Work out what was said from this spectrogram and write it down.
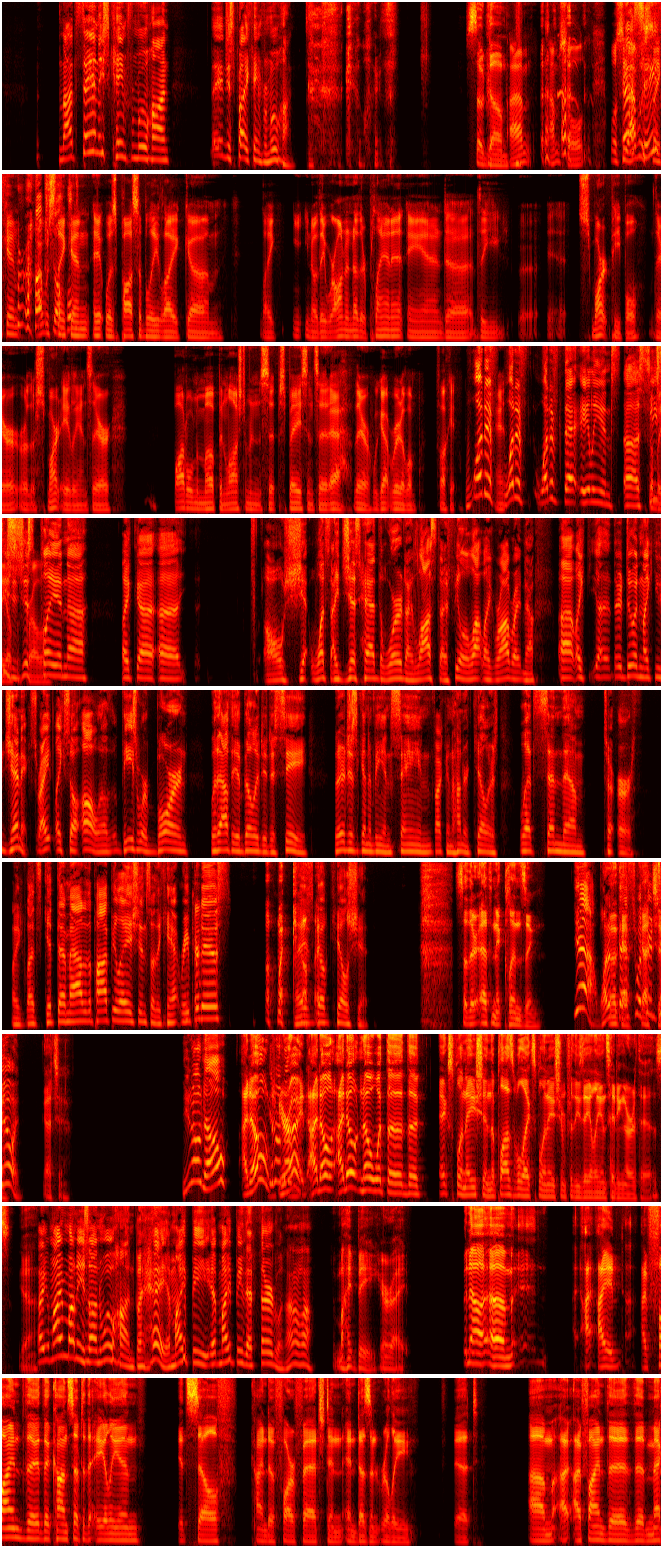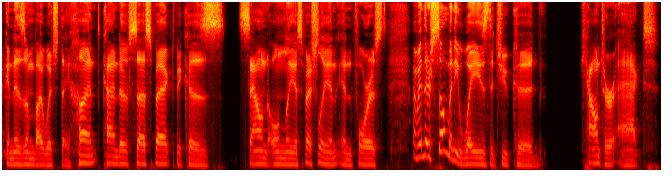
Not saying these came from Wuhan. They just probably came from Wuhan. God. So dumb. I'm I'm sold. Well, see, Yeah, I was see? thinking, I'm I was sold. thinking it was possibly like, um, like you know, they were on another planet, and uh, the uh, uh, smart people there, or the smart aliens there, bottled them up and launched them into space, and said, "Ah, there, we got rid of them. Fuck it." What if And- what if what if that alien uh, species is just problem. playing uh like uh uh oh shit what's I just had the word and I lost it. I feel a lot like Rob right now. Uh like uh, they're doing like eugenics, right? Like so oh well these were born without the ability to see. They're just going to be insane fucking hunter killers. Let's send them to Earth. Like let's get them out of the population so they can't reproduce. Oh my god! Let's go kill shit. So they're ethnic cleansing. Yeah, what if Okay, that's what gotcha. they're doing? Gotcha. You don't know. I don't. You are right. I don't. I don't know what the the explanation, the plausible explanation for these aliens hitting Earth is. Yeah, Like my money's on Wuhan, but hey, it might be it might be that third one. I don't know. it might be. You're right. But now, um, I I I find the the concept of the alien itself kind of far fetched and and doesn't really fit. Um, I, I find the the mechanism by which they hunt kind of suspect because sound only, especially in in forest. I mean, there's so many ways that you could counteract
